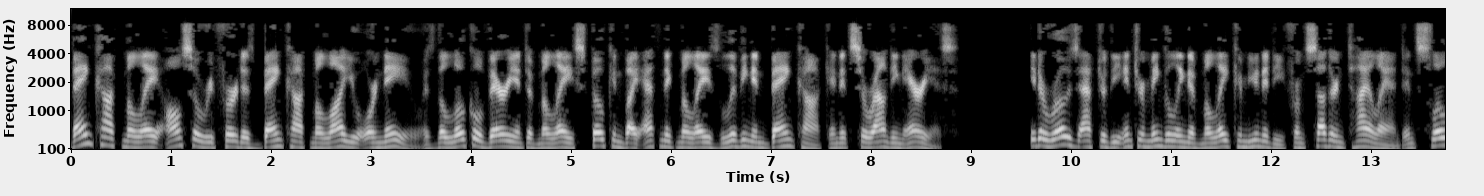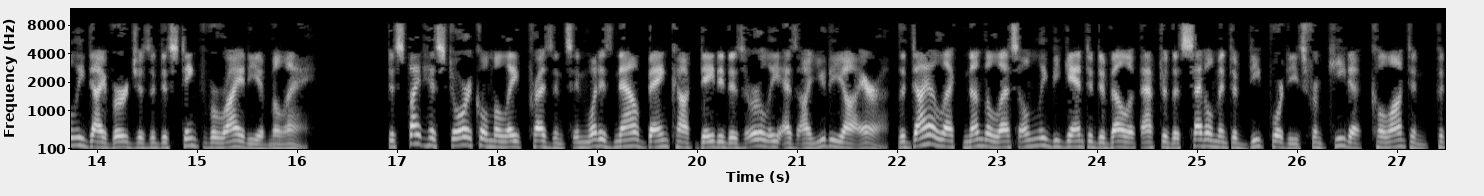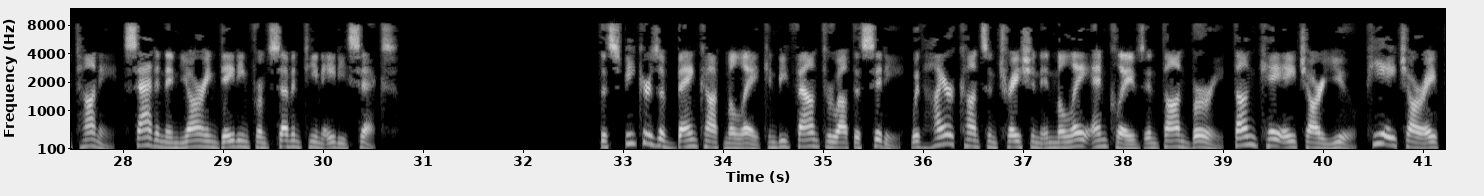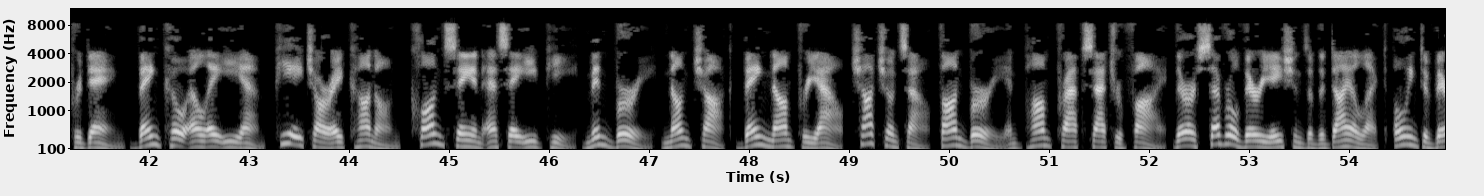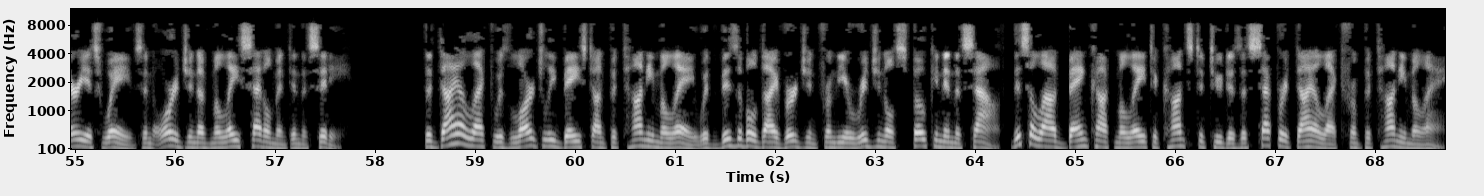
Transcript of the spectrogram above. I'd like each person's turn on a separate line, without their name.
Bangkok Malay also referred as Bangkok Malayu or Nayu is the local variant of Malay spoken by ethnic Malays living in Bangkok and its surrounding areas. It arose after the intermingling of Malay community from southern Thailand and slowly diverge as a distinct variety of Malay. Despite historical Malay presence in what is now Bangkok dated as early as Ayutthaya era, the dialect nonetheless only began to develop after the settlement of deportees from Kedah, Kelantan, Patani, Satun and Yaring dating from 1786. The speakers of Bangkok Malay can be found throughout the city, with higher concentration in Malay enclaves in Thon Buri, Thung Khru, Phra Pradaeng, Bang Ko Laem, Phra Kanong, Klong Saen Saep, Min Buri, Nong Chok, Bang Nam Priao, Chachoengsao, Thon Buri and Pom Prap Satru Phai. There are several variations of the dialect, owing to various waves and origin of Malay settlement in the city. The dialect was largely based on Patani Malay with visible divergent from the original spoken in the south, this allowed Bangkok Malay to constitute as a separate dialect from Patani Malay.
